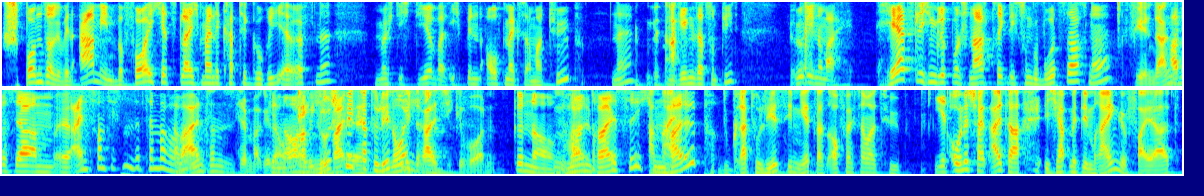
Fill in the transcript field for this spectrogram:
Sponsor gewinnen. Armin, bevor ich jetzt gleich meine Kategorie eröffne, möchte ich dir, weil ich bin ein aufmerksamer Typ, ne? im Gegensatz zum Pete, wirklich nochmal herzlichen Glückwunsch nachträglich zum Geburtstag. Ne? Vielen Dank. Hat es ja am äh, 21. September war Am das? 21. September, genau. Genau, ich so spät gratulierst du? 39 geworden. Genau, Ein 39, Am ein halb. Du gratulierst ihm jetzt als aufmerksamer Typ. Jetzt- Ohne Scheiß, Alter, ich habe mit dem reingefeiert.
